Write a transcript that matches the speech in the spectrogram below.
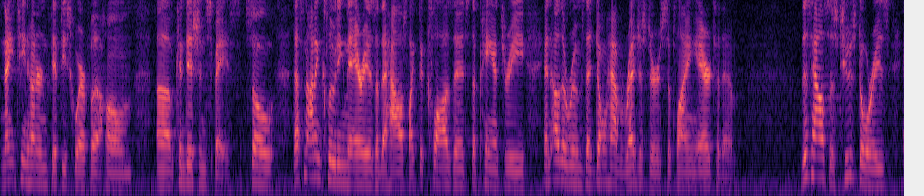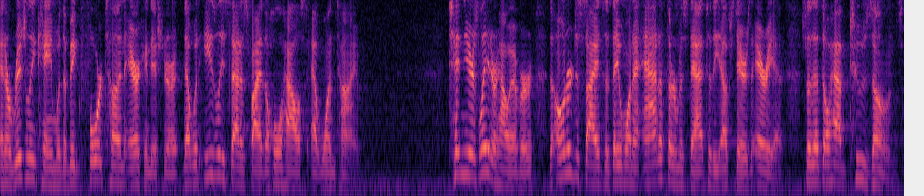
1950 square foot home of conditioned space. So that's not including the areas of the house like the closets, the pantry, and other rooms that don't have registers supplying air to them. This house is two stories and originally came with a big four ton air conditioner that would easily satisfy the whole house at one time. 10 years later, however, the owner decides that they want to add a thermostat to the upstairs area so that they'll have two zones,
